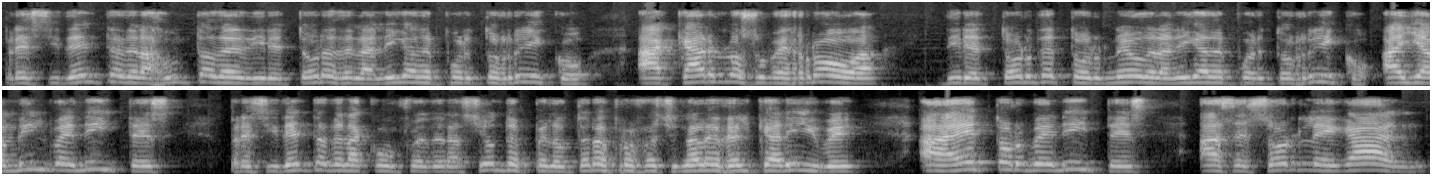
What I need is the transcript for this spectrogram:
presidente de la Junta de Directores de la Liga de Puerto Rico, a Carlos Berroa, director de torneo de la Liga de Puerto Rico, a Yamil Benítez, presidente de la Confederación de Peloteros Profesionales del Caribe, a Héctor Benítez, asesor legal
